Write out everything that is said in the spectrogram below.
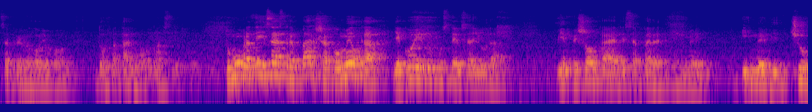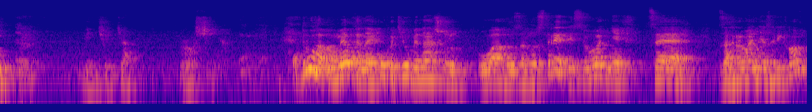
Це привело його до фатального наслідку. Тому, брати і сестри, перша помилка, якої допустився Юда, він пішов каятися перед людьми і не відчув відчуття прощення. Друга помилка, на яку хотів би нашу увагу загострити сьогодні, це загравання з гріхом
